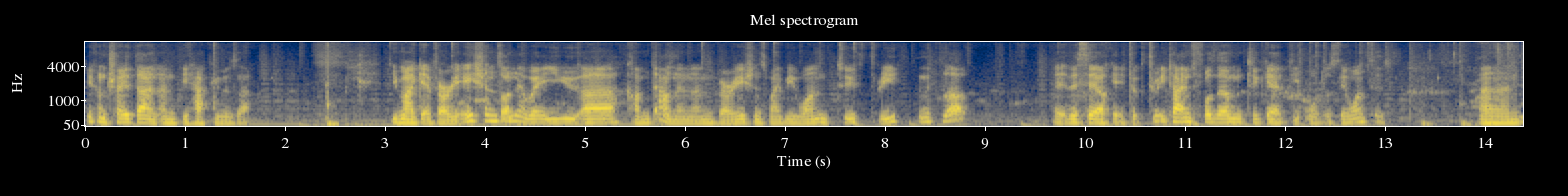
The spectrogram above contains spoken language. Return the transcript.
You can trade that and, and be happy with that you might get variations on it where you uh, come down and then variations might be one, two, three, and they pull up. They say, okay, it took three times for them to get the orders they wanted. And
